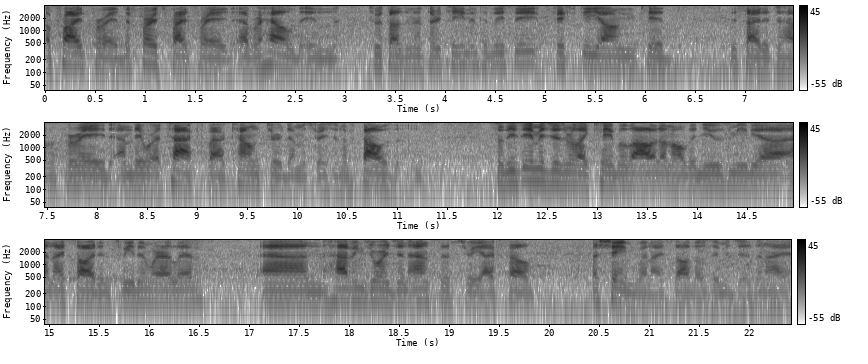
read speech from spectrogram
a pride parade, the first pride parade ever held in 2013 in Tbilisi, 50 young kids decided to have a parade and they were attacked by a counter demonstration of thousands. So these images were like cabled out on all the news media, and I saw it in Sweden where I live. And having Georgian ancestry, I felt ashamed when I saw those images, and I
